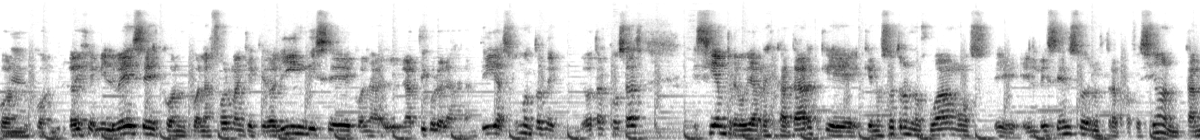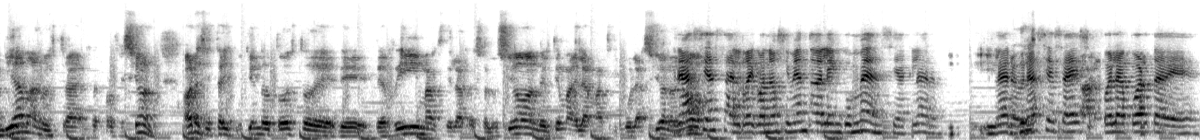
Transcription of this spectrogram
con, lo dije mil veces, con, con, la forma en que quedó el índice, con el artículo de las garantías, un montón de, otras cosas, siempre voy a rescatar que, que nosotros nos jugábamos eh, el descenso de nuestra profesión, cambiaba nuestra profesión. Ahora se está discutiendo todo esto de, de, RIMAX, de la resolución, del tema de la matriculación. Gracias al reconocimiento de la incumbencia, claro. claro, gracias a eso, fue la puerta de,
